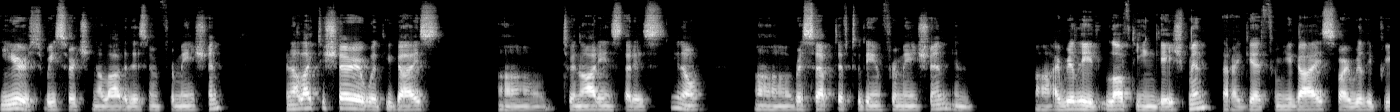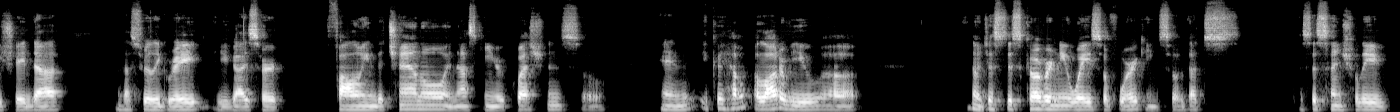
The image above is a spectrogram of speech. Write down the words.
years researching a lot of this information. And I'd like to share it with you guys um, to an audience that is, you know, uh, receptive to the information. And uh, I really love the engagement that I get from you guys. So I really appreciate that. That's really great. You guys are following the channel and asking your questions. So, and it could help a lot of you, uh, you know, just discover new ways of working. So that's that's essentially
